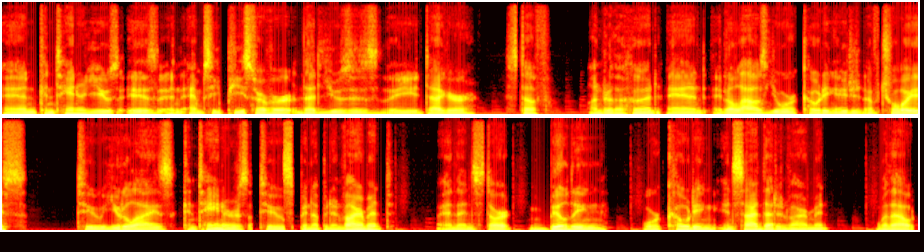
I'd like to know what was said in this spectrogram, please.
And Container Use is an MCP server that uses the Dagger stuff under the hood, and it allows your coding agent of choice to utilize containers to spin up an environment and then start building or coding inside that environment without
